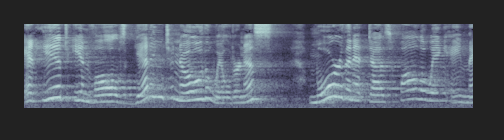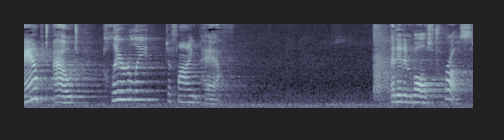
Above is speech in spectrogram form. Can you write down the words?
And it involves getting to know the wilderness more than it does following a mapped out, clearly defined path. That it involves trust.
